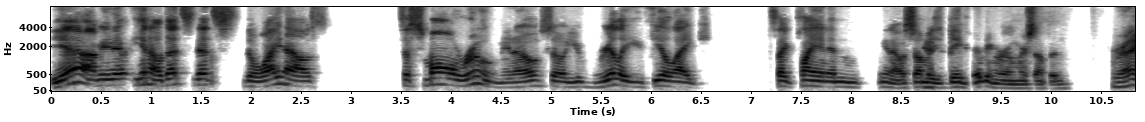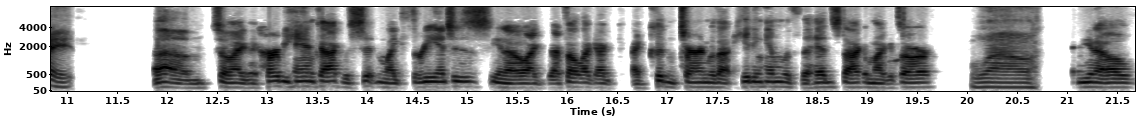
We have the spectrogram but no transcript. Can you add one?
Yeah, I mean, it, you know, that's that's the White House. It's a small room, you know, so you really feel like it's like playing in, you know, somebody's big living room or something. Right. Um, so I like Herbie Hancock was sitting like three inches. You know, I, I felt like I, I couldn't turn without hitting him with the headstock of my guitar. Wow. And you know,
